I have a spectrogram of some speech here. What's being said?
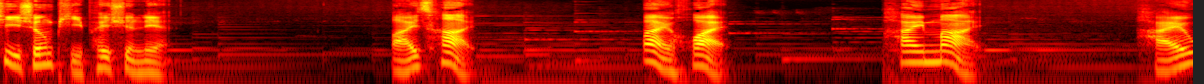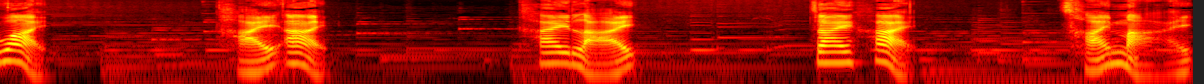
气声匹配训练。白菜，败坏，拍卖，排外，抬爱，开来，灾害，采买，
